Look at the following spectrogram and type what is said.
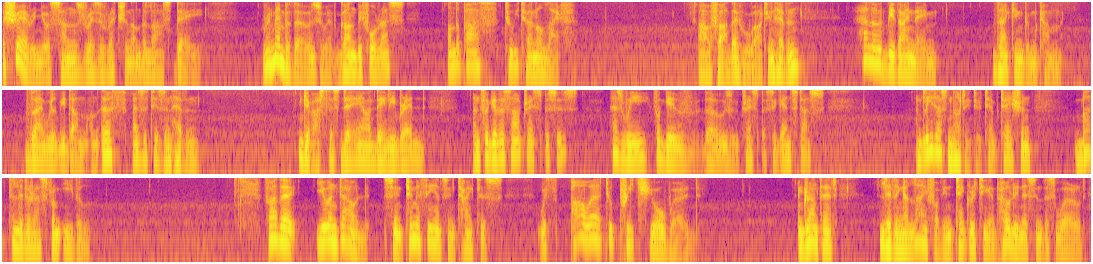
a share in your Son's resurrection on the last day. Remember those who have gone before us on the path to eternal life. Our Father, who art in heaven, hallowed be thy name. Thy kingdom come. Thy will be done on earth as it is in heaven. Give us this day our daily bread, and forgive us our trespasses, as we forgive those who trespass against us. And lead us not into temptation, but deliver us from evil. Father, you endowed St. Timothy and St. Titus with power to preach your word. Grant that, living a life of integrity and holiness in this world,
